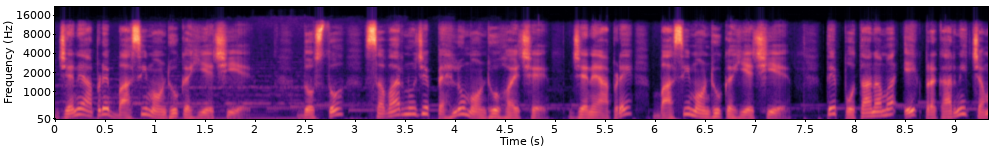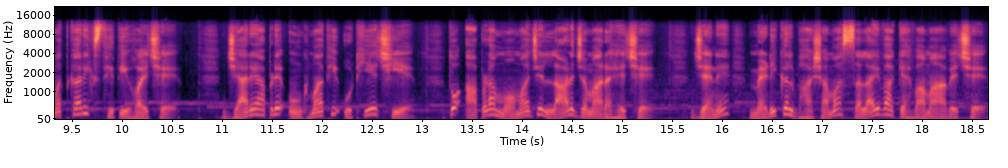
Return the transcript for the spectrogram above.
જેને આપણે બાસી મોંઢું કહીએ છીએ. દોસ્તો, સવારનું જે પહેલું મોંઢું હોય છે, જેને આપણે બાસી મોંઢું કહીએ છીએ, તે પોતાનામાં એક પ્રકારની ચમત્કારિક સ્થિતિ હોય છે. જ્યારે આપણે ઊંઘમાંથી ઉઠીએ છીએ, તો આપણા મોંમાં જે લાળ જમા રહે છે, જેને મેડિકલ ભાષામાં સલાઈવા કહેવામાં આવે છે,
